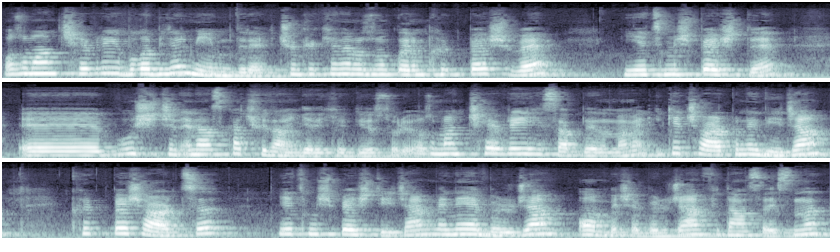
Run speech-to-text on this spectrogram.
O zaman çevreyi bulabilir miyim direkt? Çünkü kenar uzunluklarım 45 ve 75'ti. Ee, bu iş için en az kaç fidan gerekir diye soruyor. O zaman çevreyi hesaplayalım hemen. 2 çarpı ne diyeceğim? 45 artı 75 diyeceğim ve neye böleceğim? 15'e böleceğim fidan sayısını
